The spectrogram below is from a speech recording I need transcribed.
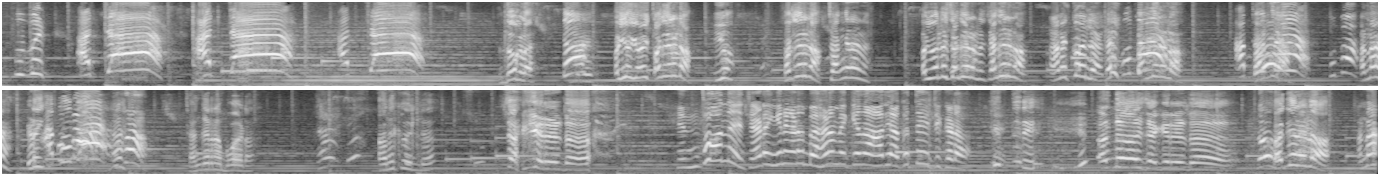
അപ്പൂപ്പൻ. അച്ഛാ അച്ഛാ അച്ഛാ. എന്തോ മക്കളെ ദോ. അയ്യോ അയ്യോ ചങ്ങരനാ അയ്യോ. ചങ്ങരനാ ചങ്ങനാണ് അയ്യോ എന്റെ ചങ്ങരനാ ചങ്ങരനാ അനക്കമില്ല. ചങ്ങരനാ അപ്പൂപ്പ. അണ്ണാ അപ്പൂപ്പ. ചങ്കരനാ പോയടാ. അനക്കമില്ല. ചങ്കരനാ എന്തോന്ന്? ചേട്ടാ ഇങ്ങനെ കിടന്ന് ബഹളം വെക്കാതെ ആദ്യം അകത്ത് കയറ്റിക്കടാ. എന്തിന്? അണ്ണാ ചങ്കരനാ ചങ്കരനാ അണ്ണാ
